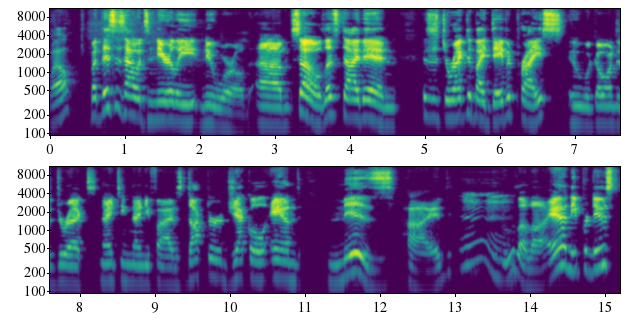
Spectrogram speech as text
Well, But this is how it's nearly New World. Um, so let's dive in. This is directed by David Price, who would go on to direct 1995's Dr. Jekyll and Ms. Hyde. Mm. Ooh la la. And he produced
